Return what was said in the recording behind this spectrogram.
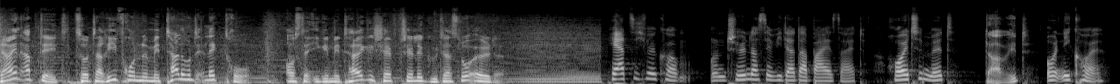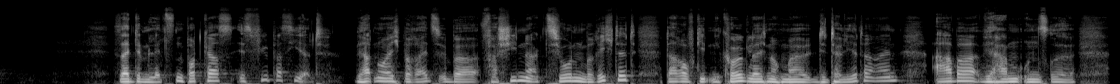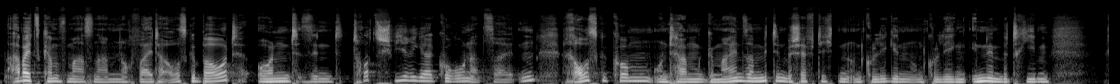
Dein Update zur Tarifrunde Metall und Elektro aus der IG Metall Geschäftsstelle Gütersloh-Oelde. Herzlich willkommen und schön, dass ihr wieder dabei seid. Heute mit David und Nicole. Seit dem letzten Podcast ist viel passiert. Wir hatten euch bereits über verschiedene Aktionen berichtet. Darauf geht Nicole gleich nochmal detaillierter ein. Aber wir haben unsere Arbeitskampfmaßnahmen noch weiter ausgebaut und sind trotz schwieriger Corona-Zeiten rausgekommen und haben gemeinsam mit den Beschäftigten und Kolleginnen und Kollegen in den Betrieben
